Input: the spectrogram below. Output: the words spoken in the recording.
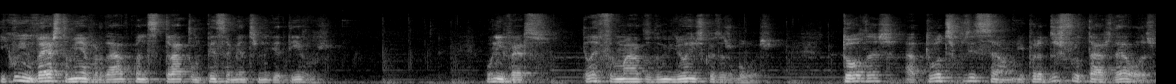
E que o inverso também é verdade quando se tratam de pensamentos negativos? O universo ele é formado de milhões de coisas boas, todas à tua disposição e para desfrutares delas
